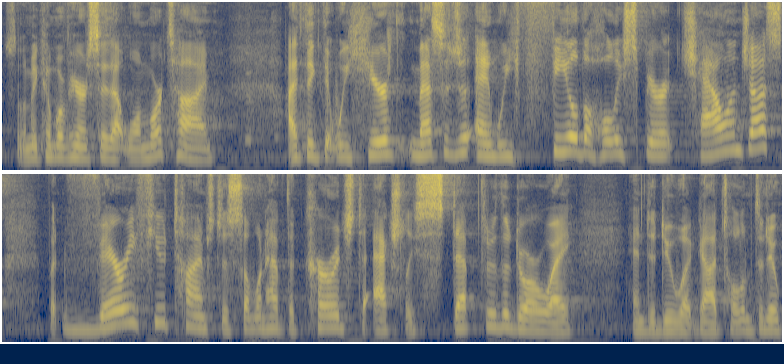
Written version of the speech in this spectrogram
So let me come over here and say that one more time. I think that we hear messages and we feel the Holy Spirit challenge us, but very few times does someone have the courage to actually step through the doorway and to do what God told them to do.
